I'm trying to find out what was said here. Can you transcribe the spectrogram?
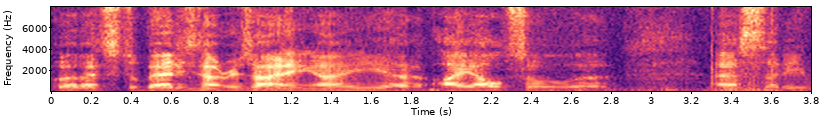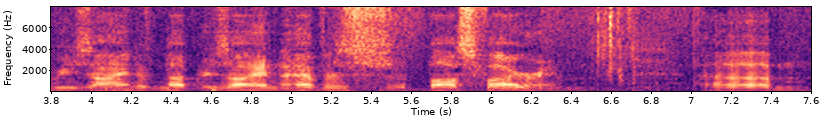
Well, that's too bad he's not resigning. I uh, I also uh, asked that he resign. If not resign, have his boss fire him. Um,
